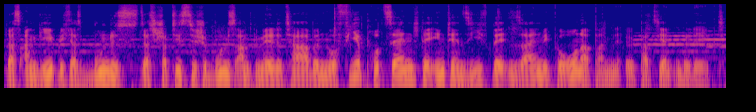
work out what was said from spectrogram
dass angeblich das, Bundes, das Statistische Bundesamt gemeldet habe, nur 4% der Intensivbetten seien mit Corona-Patienten belegt.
